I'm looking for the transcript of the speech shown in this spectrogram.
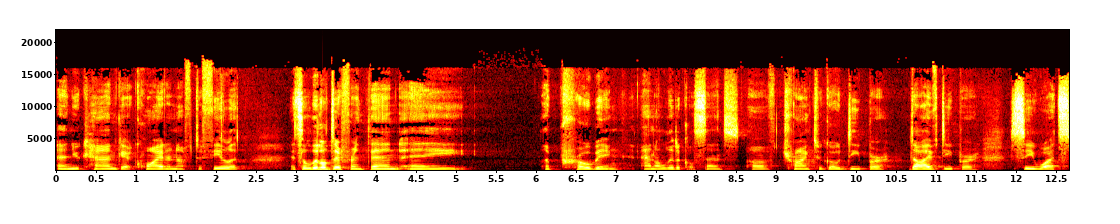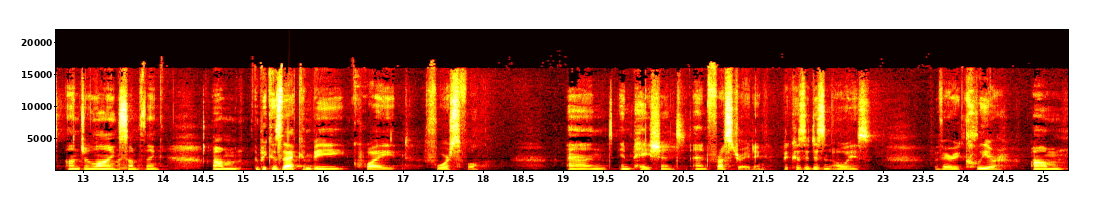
and you can get quiet enough to feel it. It's a little different than a, a probing analytical sense of trying to go deeper, dive deeper, see what's underlying something, um, because that can be quite forceful and impatient and frustrating because it isn't always very clear. Um,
